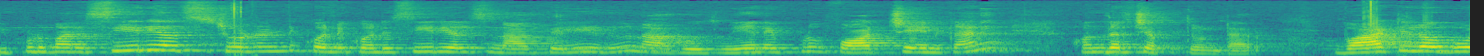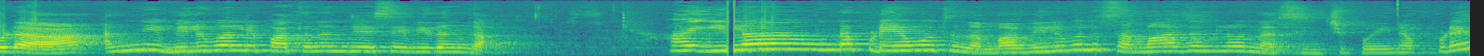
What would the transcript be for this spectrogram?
ఇప్పుడు మన సీరియల్స్ చూడండి. కొన్ని కొన్ని సీరియల్స్ నాకు తెలియదు. నాకు నేను ఎప్పుడు వాచ్ చేయను కానీ కొందరు చెప్తుంటారు. వాటిలో కూడా అన్ని విలువల్ని పతనం చేసే విధంగా. ఇలా ఉన్నప్పుడు ఏమవుతుందమ్మా? విలువలు సమాజంలో నశించిపోయినప్పుడే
